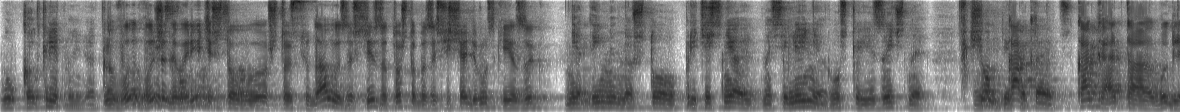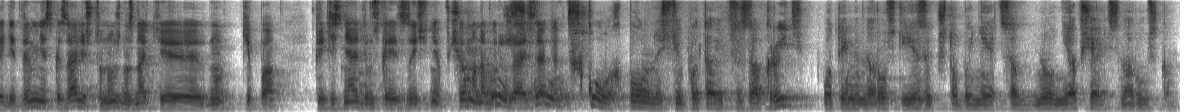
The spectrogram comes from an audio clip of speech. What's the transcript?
Ну, конкретно... Ну вы, вы же говорите, что, что сюда вы зашли за то, чтобы защищать русский язык. Нет, именно что притесняют население русскоязычное. В чем, Вот, как, пытаются. как это выглядит? Вы мне сказали, что нужно знать, э, ну, типа, притеснять русскоязычных. В чем она Ну, в, выражается? школ- Это- в школах полностью пытаются закрыть вот именно русский язык, чтобы не, сам, ну, не общались на русском.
